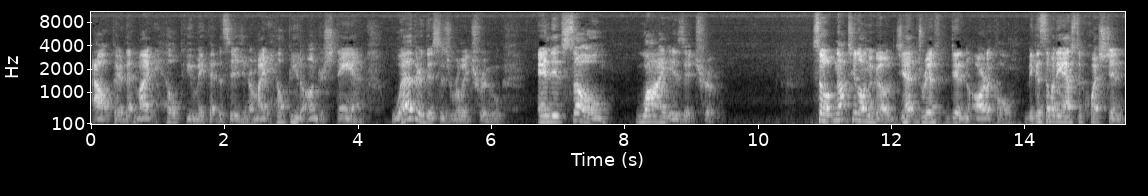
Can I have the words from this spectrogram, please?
out there that might help you make that decision or might help you to understand whether this is really true. And if so, why is it true? So not too long ago, Jet Drift did an article because somebody asked a question,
